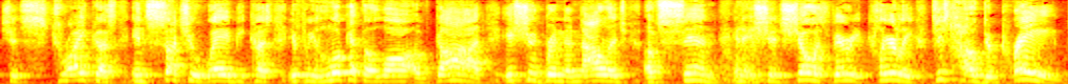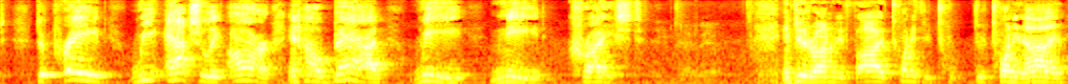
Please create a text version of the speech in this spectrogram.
should strike us in such a way because if we look at the law of God, it should bring the knowledge of sin and it should show us very clearly just how depraved, depraved we actually are and how bad we need Christ. In Deuteronomy 5 20 through 29,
